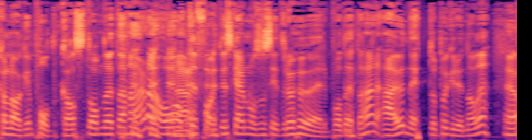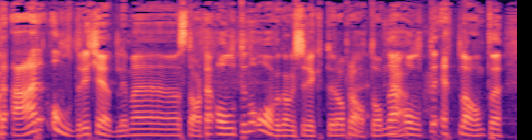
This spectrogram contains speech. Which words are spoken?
kan lage en podkast om dette her, da, og at det faktisk er noen som sitter og hører på dette her, er jo nettopp på grunn av det. Ja. Det er aldri kjedelig med Start. Det er alltid noen overgangsrykter å prate om. Det er alltid et eller annet eh,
